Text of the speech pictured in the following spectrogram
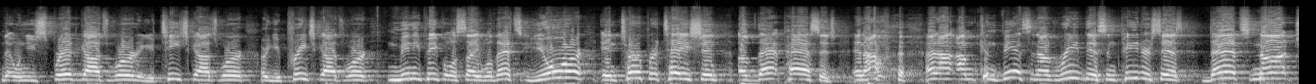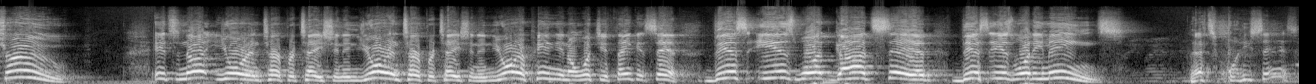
That when you spread God's word, or you teach God's word, or you preach God's word, many people will say, well, that's your interpretation of that passage. And I'm, and I'm convinced, and I read this, and Peter says, that's not true. It's not your interpretation and your interpretation and your opinion on what you think it said. This is what God said. This is what He means. That's what He says.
